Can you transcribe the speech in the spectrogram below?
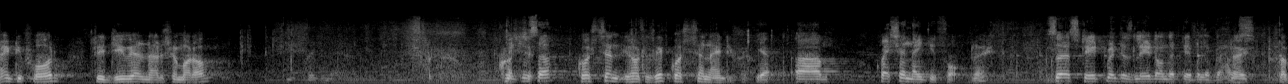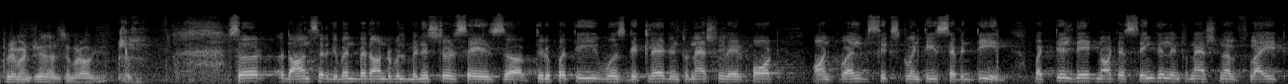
94, Sri GVL Narasimha Rao. Thank you, sir. Question, you have to say question 95. Yeah. Um, question 94. Right, Sir, statement is laid on the table of the House. right. Supplementary, Narasimha Sir, the answer given by the Honorable Minister says uh, Tirupati was declared international airport on 12-6-2017, but till date not a single international flight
